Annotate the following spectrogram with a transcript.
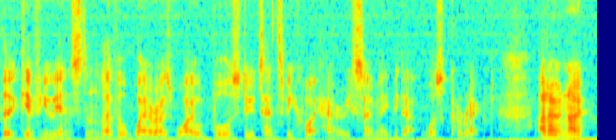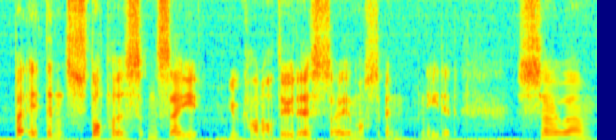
that give you instant leather, whereas wild boars do tend to be quite hairy, so maybe that was correct. I don't know, but it didn't stop us and say, you cannot do this, so it must have been needed. So, um,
